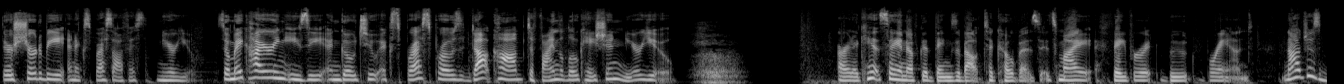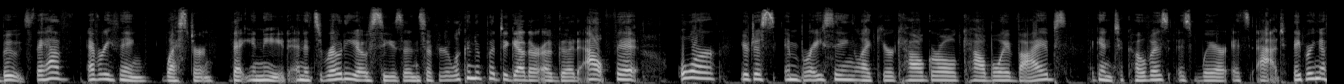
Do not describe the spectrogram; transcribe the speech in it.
there's sure to be an Express office near you. So make hiring easy and go to expresspros.com to find the location near you. All right, I can't say enough good things about Tecovas. It's my favorite boot brand. Not just boots, they have everything Western that you need. And it's rodeo season. So if you're looking to put together a good outfit or you're just embracing like your cowgirl, cowboy vibes, again, Tecovas is where it's at. They bring a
